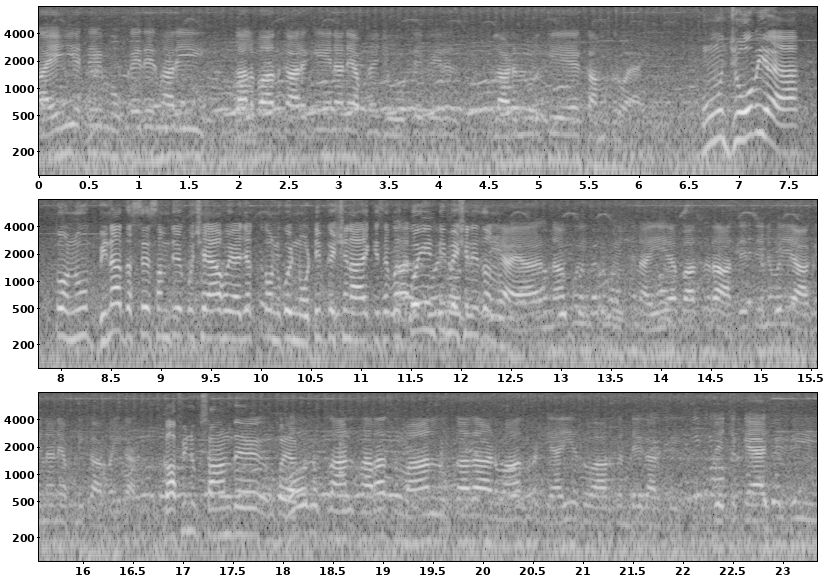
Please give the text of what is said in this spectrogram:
ਆਏ ਸੀ ਇੱਥੇ ਮੌਕੇ ਤੇ ਸਾਰੀ ਗੱਲਬਾਤ ਕਰਕੇ ਇਹਨਾਂ ਨੇ ਆਪਣੇ ਜੋਰ ਤੇ ਫਿਰ ਲੜ ਲੁੜ ਕੇ ਇਹ ਕੰਮ ਕਰਵਾਇਆ ਹੁਣ ਜੋ ਵੀ ਆਇਆ ਤੁਹਾਨੂੰ ਬਿਨਾਂ ਦੱਸੇ ਸਮਝੇ ਕੁਝ ਆਇਆ ਹੋਇਆ ਜਾਂ ਤੁਹਾਨੂੰ ਕੋਈ ਨੋਟੀਫਿਕੇਸ਼ਨ ਆਇਆ ਕਿਸੇ ਕੋਲ? ਕੋਈ ਇੰਟੀਮੇਸ਼ਨ ਨਹੀਂ ਤੁਹਾਨੂੰ? ਆਇਆ ਨਾ ਕੋਈ ਇਨਫੋਰਮੇਸ਼ਨ ਆਈ ਹੈ ਬਸ ਰਾਤ ਦੇ 3 ਵਜੇ ਆ ਕੇ ਇਹਨਾਂ ਨੇ ਆਪਣੀ ਕਾਰਵਾਈ ਕਰ ਦਿੱਤੀ ਕਾਫੀ ਨੁਕਸਾਨ ਦੇ ਹੋਇਆ। ਉਹ ਨੁਕਸਾਨ ਸਾਰਾ ਸਮਾਨ ਲੋਕਾਂ ਦਾ ਐਡਵਾਂਸ ਰੱਖਿਆ ਸੀ ਇਤਵਾਰ ਸੰਡੇ ਕਰਕੇ ਵਿੱਚ ਕੈਸ਼ ਵੀ ਸੀ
